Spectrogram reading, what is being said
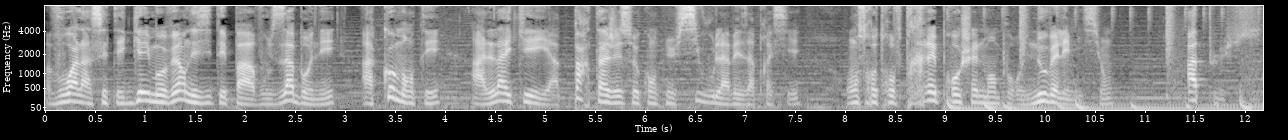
Voilà, c'était Game Over. N'hésitez pas à vous abonner, à commenter, à liker et à partager ce contenu si vous l'avez apprécié. On se retrouve très prochainement pour une nouvelle émission. A plus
